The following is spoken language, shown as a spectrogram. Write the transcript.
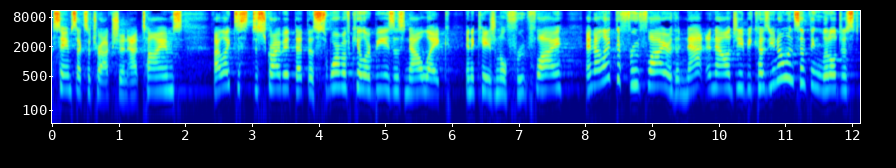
same sex attraction at times I like to describe it that the swarm of killer bees is now like an occasional fruit fly. And I like the fruit fly or the gnat analogy because you know when something little just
